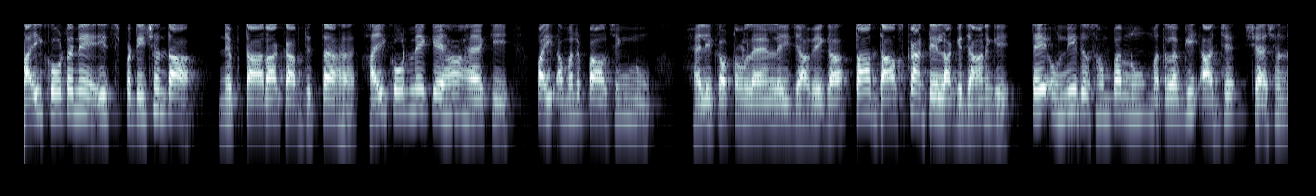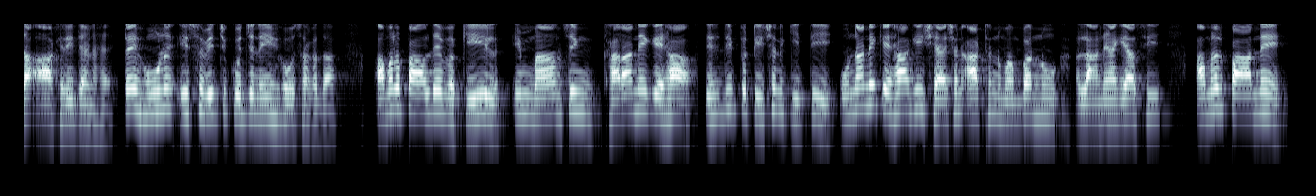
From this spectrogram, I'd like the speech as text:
ਹਾਈ ਕੋਰਟ ਨੇ ਇਸ ਪਟੀਸ਼ਨ ਦਾ ਨਿਪਟਾਰਾ ਕਰ ਦਿੱਤਾ ਹੈ। ਹਾਈ ਕੋਰਟ ਨੇ ਕਿਹਾ ਹੈ ਕਿ ਭਾਈ ਅਮਰਪਾਲ ਸਿੰਘ ਨੂੰ ਹੈਲੀਕਾਪਟਰ ਲੈਣ ਲਈ ਜਾਵੇਗਾ, ਤਾਂ 10 ਘੰਟੇ ਲੱਗ ਜਾਣਗੇ। ਤੇ 19 ਦਸੰਬਰ ਨੂੰ ਮਤਲਬ ਕਿ ਅੱਜ ਸੈਸ਼ਨ ਦਾ ਆਖਰੀ ਦਿਨ ਹੈ। ਤੇ ਹੁਣ ਇਸ ਵਿੱਚ ਕੁਝ ਨਹੀਂ ਹੋ ਸਕਦਾ। ਅਮਰਪਾਲ ਦੇ ਵਕੀਲ ਇਮਾਨ ਸਿੰਘ ਖਾਰਾ ਨੇ ਕਿਹਾ, ਇਸ ਦੀ ਪਟੀਸ਼ਨ ਕੀਤੀ। ਉਹਨਾਂ ਨੇ ਕਿਹਾ ਕਿ ਸੈਸ਼ਨ 8 ਨਵੰਬਰ ਨੂੰ ਐਲਾਨਿਆ ਗਿਆ ਸੀ। ਅਮਰਪਾਲ ਨੇ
